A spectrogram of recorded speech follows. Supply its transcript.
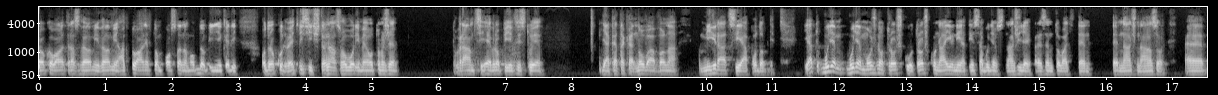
rokov, ale teraz veľmi, veľmi aktuálne v tom poslednom období, niekedy od roku 2014 hovoríme o tom, že v rámci Európy existuje nejaká taká nová vlna migrácie a podobne. Ja tu budem, budem možno trošku, trošku naivný a tým sa budem snažiť aj prezentovať ten, ten náš názor. E,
